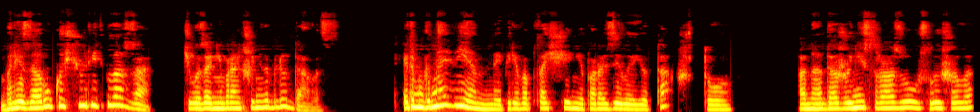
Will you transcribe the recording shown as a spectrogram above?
близоруко щурить глаза, чего за ним раньше не наблюдалось. Это мгновенное перевоплощение поразило ее так, что она даже не сразу услышала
